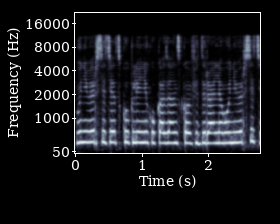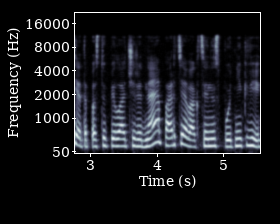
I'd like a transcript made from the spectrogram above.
В университетскую клинику Казанского федерального университета поступила очередная партия вакцины «Спутник Ви».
